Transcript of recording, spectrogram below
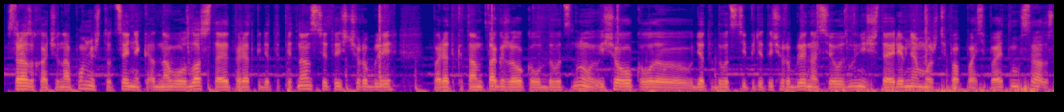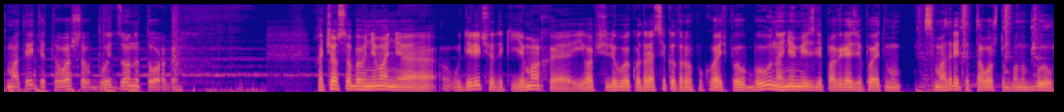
Сразу хочу напомнить, что ценник одного узла составит порядка где-то 15 тысяч рублей. Порядка там также около 20, ну, еще около где-то 25 тысяч рублей на все узлы, не считая ремня, можете попасть. Поэтому сразу смотрите, это ваша будет зона торга. Хочу особое внимание уделить все-таки Yamaha и вообще любой квадроцикл, который вы покупаете по БУ, на нем ездили по грязи, поэтому смотреть от того, чтобы он был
